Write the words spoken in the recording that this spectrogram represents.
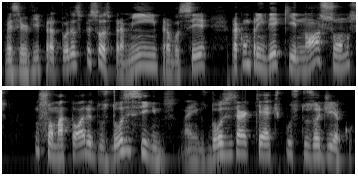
Vai servir para todas as pessoas, para mim, para você, para compreender que nós somos um somatório dos 12 signos, né, dos 12 arquétipos do zodíaco.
